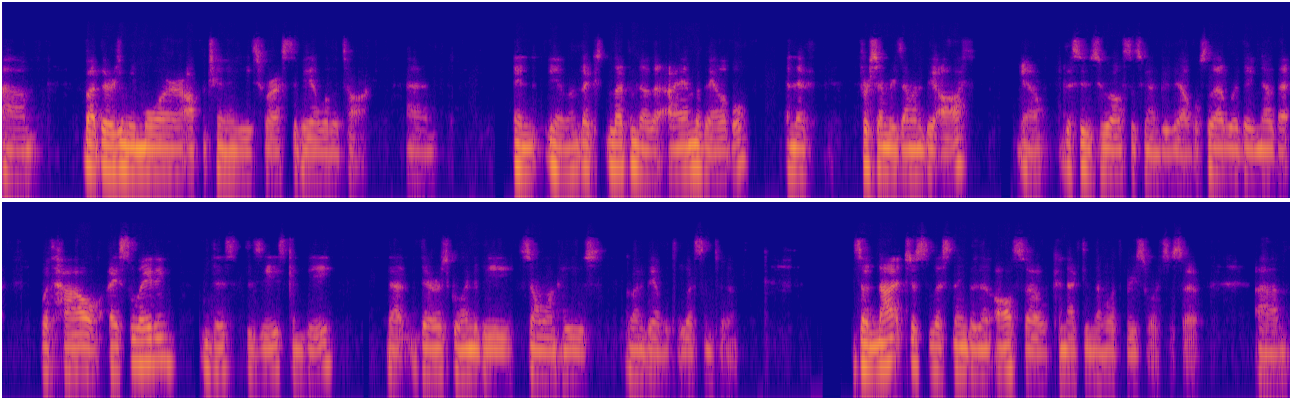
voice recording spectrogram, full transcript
um, but there's gonna be more opportunities for us to be able to talk and and you know like let them know that I am available, and if for some reason I'm to be off, you know this is who else is going to be available, so that way they know that with how isolating this disease can be, that there's going to be someone who's going to be able to listen to them. So not just listening, but then also connecting them with resources. So um,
